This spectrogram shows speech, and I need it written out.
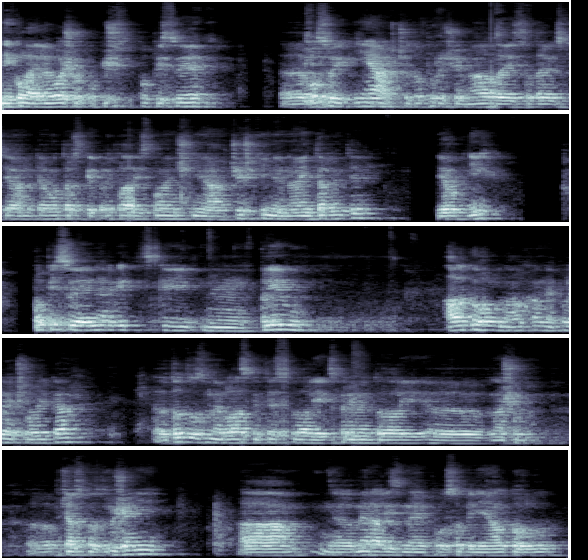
Nikolaj Levašov popisuje vo svojich knihách, čo doporučujem, naozaj sa dajú stiahnuť amatárske preklady slovenčiny a češtine na internete, jeho knih. Popisuje energetický mm, vplyv alkoholu na ochranné polia človeka. E, toto sme vlastne testovali, experimentovali e, v našom občanskom združení a merali sme pôsobenie alkoholu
